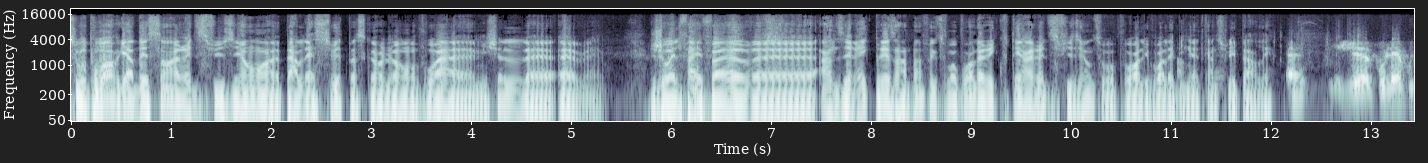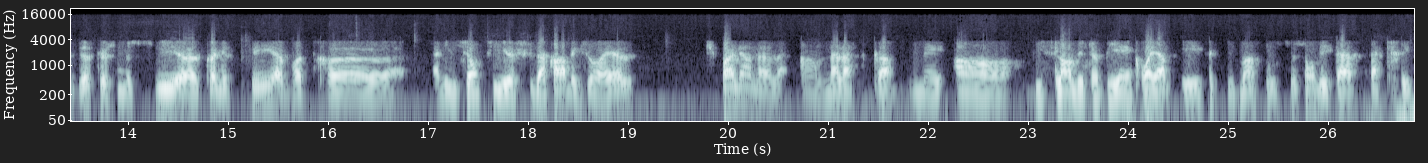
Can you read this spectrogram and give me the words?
tu vas pouvoir regarder ça en rediffusion euh, par la suite parce que là, on voit euh, Michel, euh, euh, Joël Pfeiffer euh, en direct présentement. Fait que tu vas pouvoir leur écouter en rediffusion. Tu vas pouvoir les voir la binette quand tu les parlais. Euh, je voulais vous dire que je me suis euh, connecté à votre euh, à l'émission, puis euh, je suis d'accord avec Joël. Je suis pas allé en, Ala- en Alaska, mais en l'Islande est un pays incroyable. Et effectivement, ce sont des terres sacrées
